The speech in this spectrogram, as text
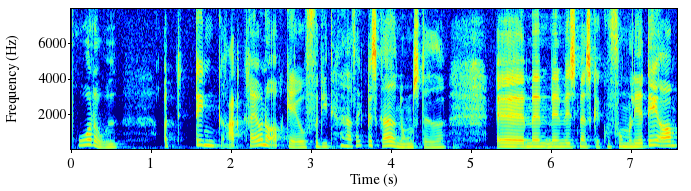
bruger derude? Og det er en ret krævende opgave, fordi den er altså ikke beskrevet nogen steder. Øh, men, men hvis man skal kunne formulere det om,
